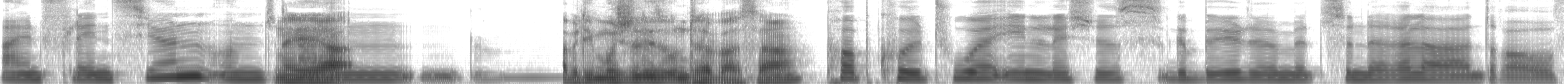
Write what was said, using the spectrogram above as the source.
ein Pflänzchen und Naja. ein Aber die Muschel ist unter Wasser. Popkultur-ähnliches Gebilde mit Cinderella drauf.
